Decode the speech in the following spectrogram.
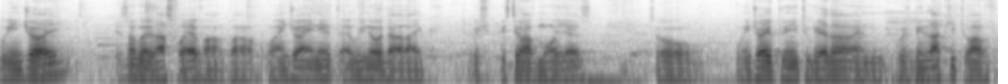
we enjoy. It's not going to last forever, but we're enjoying it, and we know that like we, we still have more years. So we enjoy playing together, and we've been lucky to have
